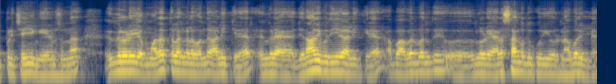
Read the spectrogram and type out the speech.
இப்படி செய்யுங்க. ஏன்னு சொன்னால் எங்களுடைய மதத்தலங்களை வந்து அழிக்கிறார். எங்களுடைய ஜனாதிபதியே அழிக்கிறார். அப்போ அவர் வந்து எங்களுடைய அரசாங்கத்துக்குரிய ஒரு நபர் இல்லை.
